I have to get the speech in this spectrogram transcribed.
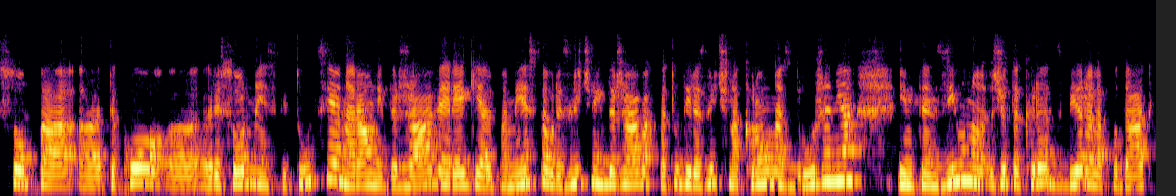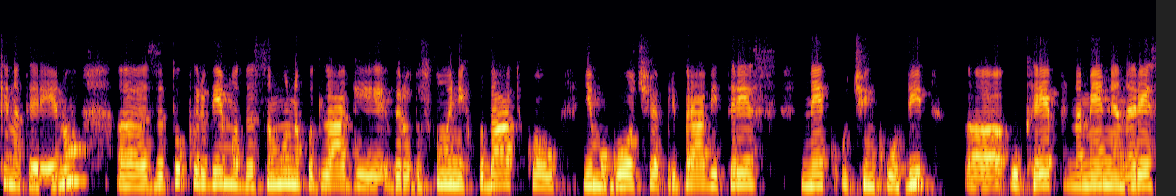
so pa tako resorne institucije na ravni države, regije ali pa mesta v različnih državah, pa tudi različna krovna združenja, intenzivno že takrat zbirala podatke na terenu, zato ker vemo, da samo na podlagi verodostojnih podatkov je mogoče pripraviti res nek učinkovit. Uh, ukrep namenjen res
